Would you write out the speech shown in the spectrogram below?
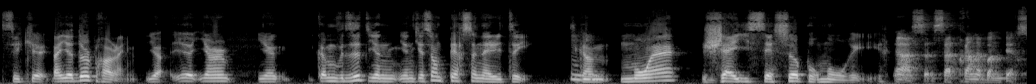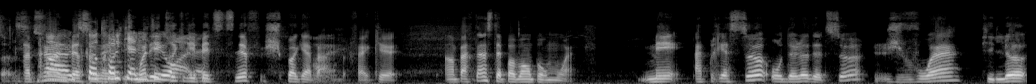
c'est que ben il y a deux problèmes. Il y a, il y a- il y a un il y a- comme vous dites, il y, a une, il y a une question de personnalité. C'est Mhm. comme moi, j'haïssais ça pour mourir. Ah, ça, ça prend la bonne personne. Ça prend Ah, une personnalité. Moi, les qualité, trucs ouais. répétitifs, je suis pas capable. Fait que en partant, c'était pas bon pour moi. Mais après ça, au-delà de ça, je vois, puis là,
